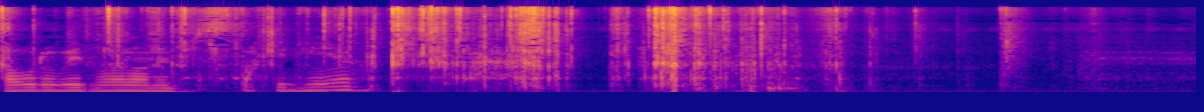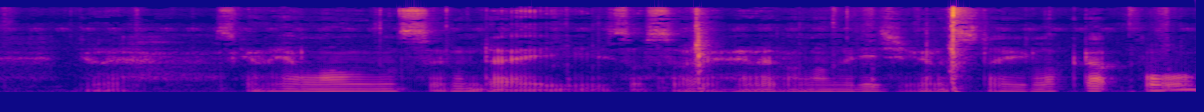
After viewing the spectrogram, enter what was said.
folder with while I'm stuck in here. It's going to be a long seven days or so, however long it is you're going to stay locked up for.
